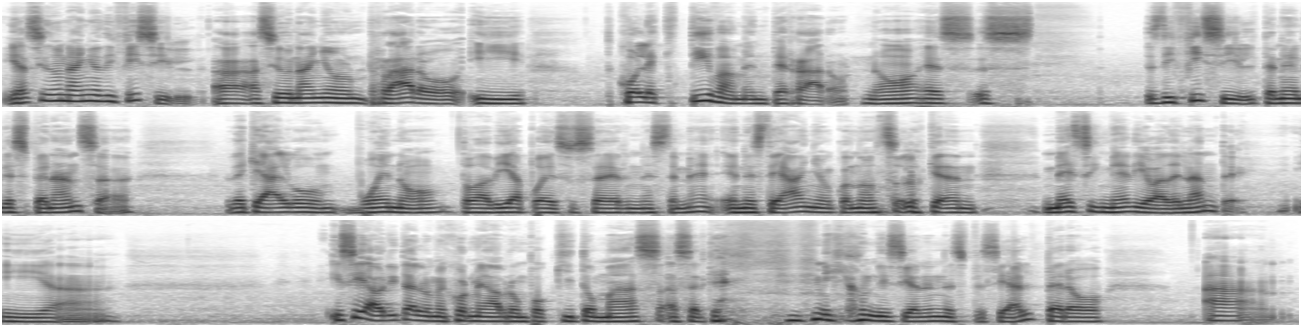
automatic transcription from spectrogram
y, ha sido un año difícil, ha sido un año raro y colectivamente raro, ¿no? Es, es, es, difícil tener esperanza de que algo bueno todavía puede suceder en este, en este año cuando solo quedan mes y medio adelante. Y, uh, y sí, ahorita a lo mejor me abro un poquito más acerca de mi condición en especial, pero... Uh,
